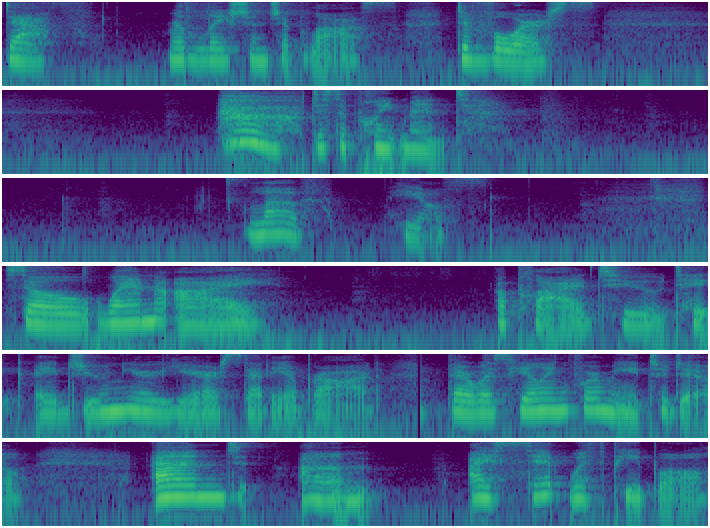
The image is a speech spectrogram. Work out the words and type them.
death, relationship loss, divorce, disappointment. Love heals. So when I applied to take a junior year study abroad, there was healing for me to do. And um, I sit with people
